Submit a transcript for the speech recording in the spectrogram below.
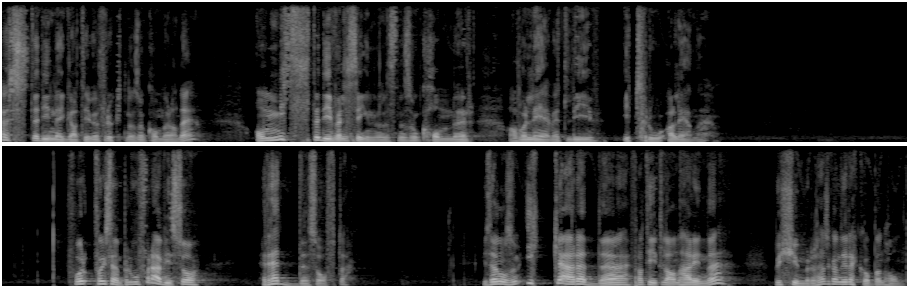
høste de negative fruktene som kommer av det, og miste de velsignelsene som kommer av å leve et liv i tro alene. For, for eksempel, hvorfor er vi så redde så ofte? Hvis det er noen som ikke er redde fra tid til annen her inne, bekymrer seg, så kan de rekke opp en hånd.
